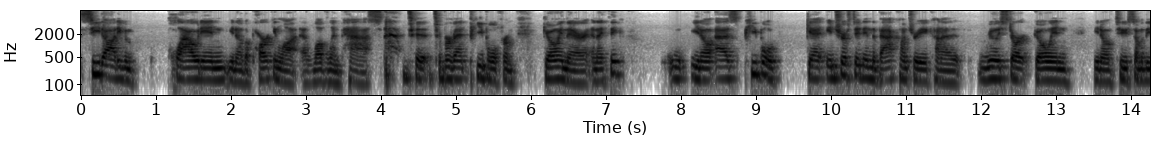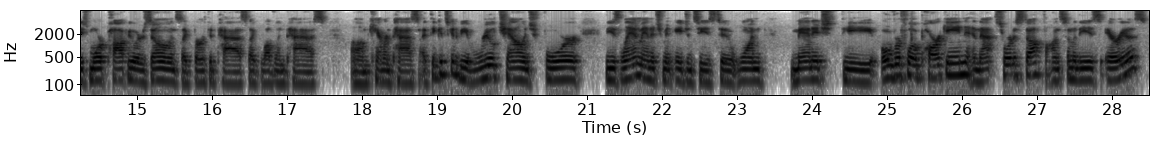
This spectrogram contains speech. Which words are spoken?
CDOT even plowed in, you know, the parking lot at Loveland Pass to, to prevent people from going there. And I think, you know, as people get interested in the backcountry, kind of really start going, you know, to some of these more popular zones like Berthoud Pass, like Loveland Pass, um, Cameron Pass, I think it's going to be a real challenge for these land management agencies to one manage the overflow parking and that sort of stuff on some of these areas.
